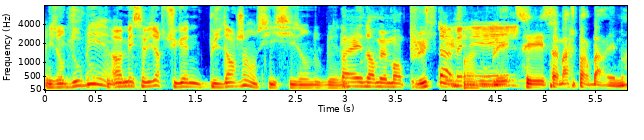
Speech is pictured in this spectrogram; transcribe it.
Ils ont doublé. Ah, mais ça veut dire que tu gagnes plus d'argent aussi s'ils ont doublé. Pas énormément plus, mais, les- doublé. Ça marche par barème.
